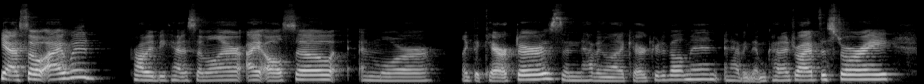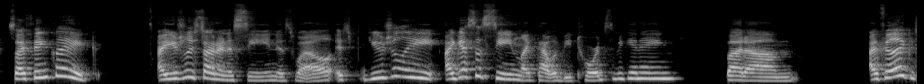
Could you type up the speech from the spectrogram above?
Yeah, so I would probably be kind of similar. I also am more like the characters and having a lot of character development and having them kind of drive the story. So I think like I usually start in a scene as well. It's usually I guess a scene like that would be towards the beginning, but um I feel like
